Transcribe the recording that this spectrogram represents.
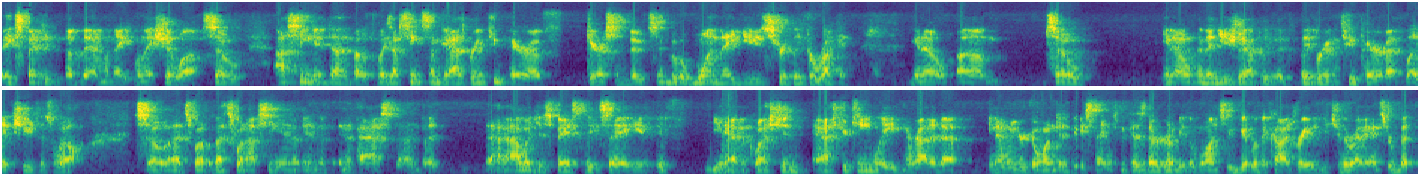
expected of them when they when they show up. So I've seen it done both ways. I've seen some guys bring two pair of garrison boots, and one they use strictly for rucking. You know, um, so you know, and then usually I believe that they bring two pair of athletic shoes as well. So that's what that's what I've seen in, in the in the past done. But I would just basically say if you have a question, ask your team lead and route it up you know, when you're going to these things because they're going to be the ones who get with the cadre to get you the right answer. But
